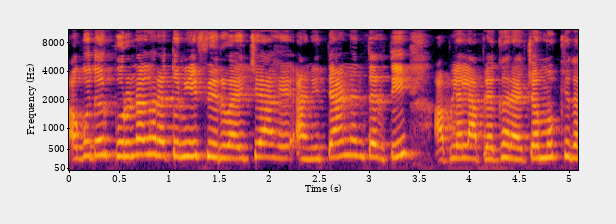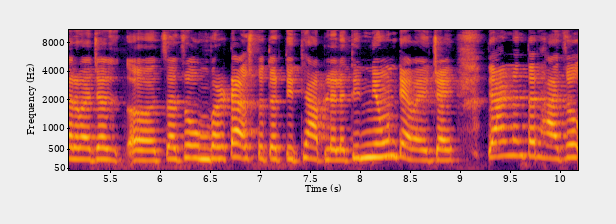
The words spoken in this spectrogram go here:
अगोदर पूर्ण घरातून ही फिरवायची आहे आणि त्यानंतर ती आपल्याला आपल्या घराच्या मुख्य दरवाजा चा जो उंबरटा असतो तर तिथे आपल्याला ती नेऊन ठेवायची आहे. त्यानंतर हा जो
